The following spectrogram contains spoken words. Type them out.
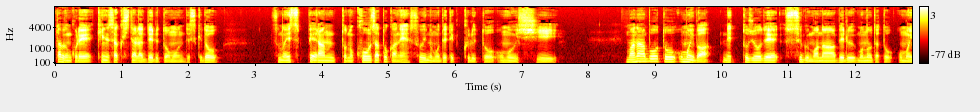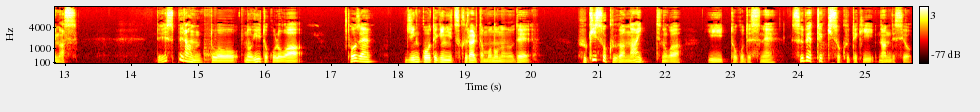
多分これ検索したら出ると思うんですけどそのエスペラントの講座とかねそういうのも出てくると思うし学ぼうと思えばネット上ですぐ学べるものだと思います。で、エスペラントのいいところは、当然人工的に作られたものなので、不規則がないってのがいいとこですね。すべて規則的なんですよ。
